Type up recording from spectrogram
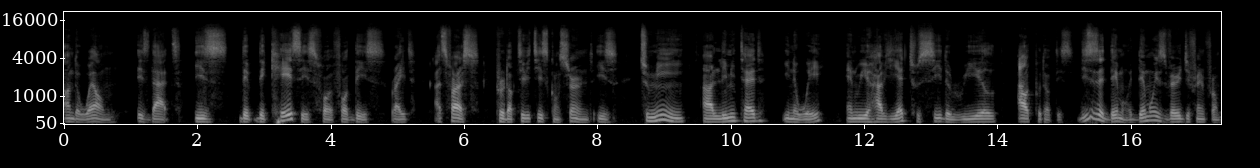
underwhelmed is that is the, the cases for, for this, right? As far as productivity is concerned, is to me are limited in a way, and we have yet to see the real output of this. This is a demo. A demo is very different from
